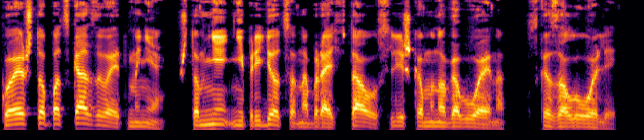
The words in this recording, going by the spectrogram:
«Кое-что подсказывает мне, что мне не придется набрать в Тау слишком много воинов», — сказал Уолли.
